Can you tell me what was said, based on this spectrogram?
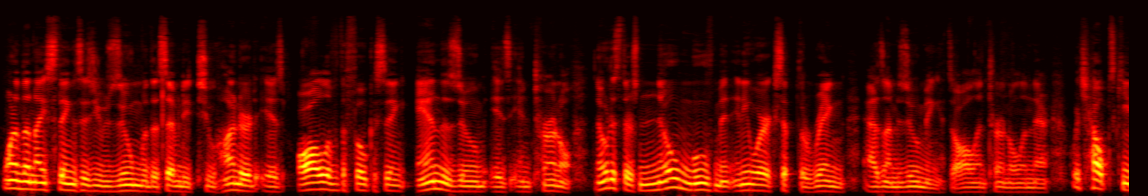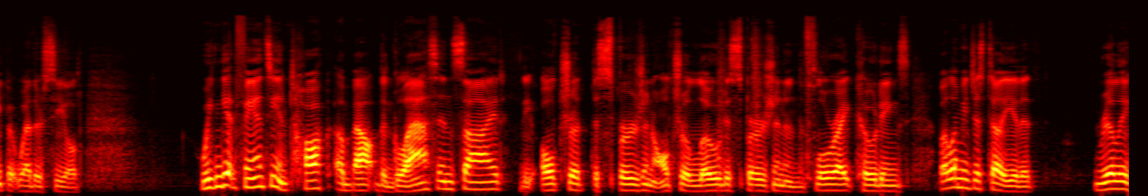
One of the nice things as you zoom with the 7200 is all of the focusing and the zoom is internal. Notice there's no movement anywhere except the ring as I'm zooming. It's all internal in there, which helps keep it weather sealed. We can get fancy and talk about the glass inside, the ultra dispersion, ultra low dispersion, and the fluorite coatings. But let me just tell you that really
